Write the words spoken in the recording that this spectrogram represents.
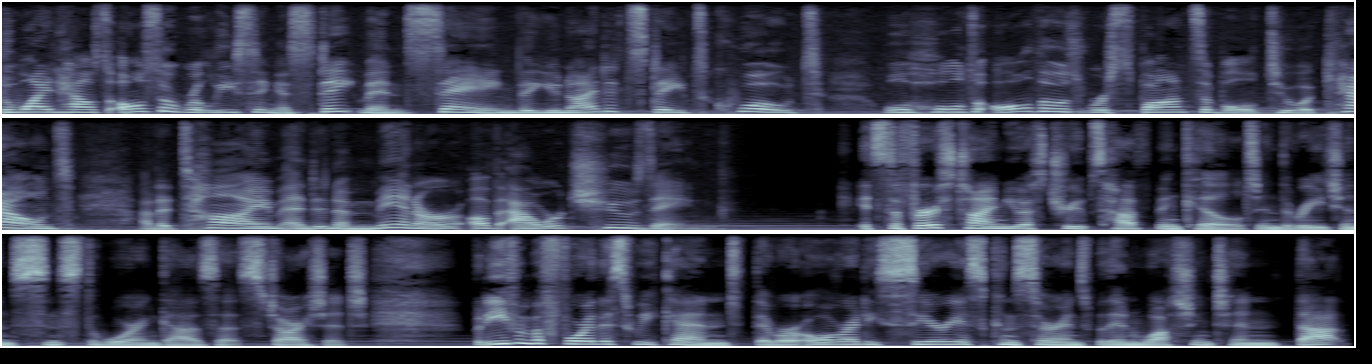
The White House also releasing a statement saying the United States, quote, will hold all those responsible to account at a time and in a manner of our choosing. It's the first time US troops have been killed in the region since the war in Gaza started. But even before this weekend, there were already serious concerns within Washington that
